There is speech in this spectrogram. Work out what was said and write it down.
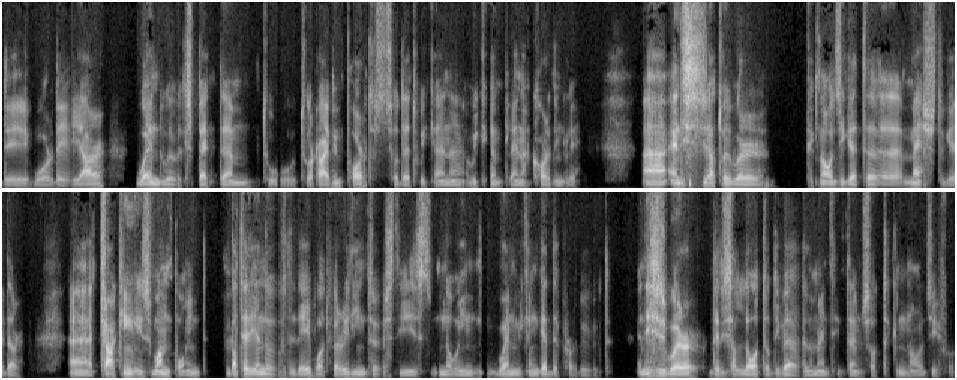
the where they are, when do we expect them to to arrive in port, so that we can uh, we can plan accordingly. Uh, and this is actually where technology get uh, meshed together. Uh, tracking is one point, but at the end of the day, what we're really interested in is knowing when we can get the product. And this is where there is a lot of development in terms of technology for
